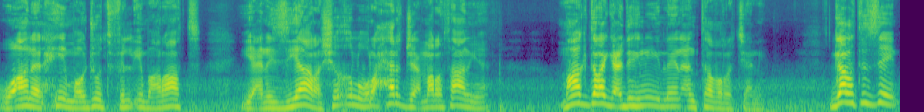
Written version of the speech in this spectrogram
وأنا الحين موجود في الإمارات يعني زيارة شغل وراح أرجع مرة ثانية. ما أقدر أقعد هني لين أنتظرك يعني. قالت زين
